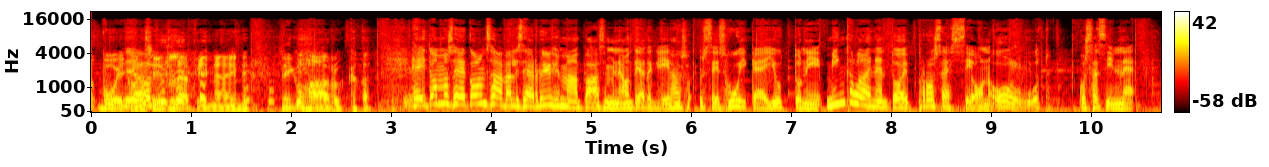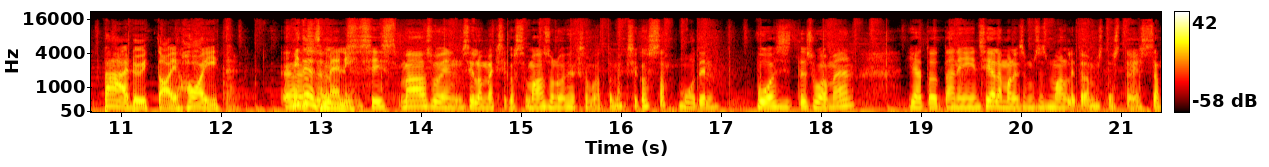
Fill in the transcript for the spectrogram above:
puikon Joo. siitä läpi näin, niin kuin haarukka. Hei, tuommoiseen kansainväliseen ryhmään pääseminen on tietenkin ihan siis huikea juttu, niin minkälainen toi prosessi on ollut, kun sä sinne päädyit tai hait? Öö, Miten se meni? Siis mä asuin silloin Meksikossa. Mä oon asunut yhdeksän vuotta Meksikossa. Muutin vuosi sitten Suomeen. Ja tota niin, siellä mä olin semmoisessa mallitoimistossa töissä.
